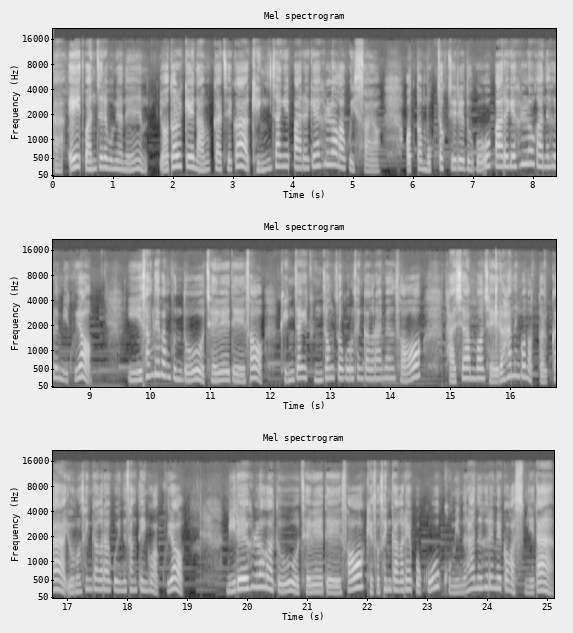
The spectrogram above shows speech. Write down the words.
아, 8 완즈를 보면은 8개의 나뭇가지가 굉장히 빠르게 흘러가고 있어요. 어떤 목적지를 두고 빠르게 흘러가는 흐름이고요. 이 상대방 분도 재회에 대해서 굉장히 긍정적으로 생각을 하면서 다시 한번 재회를 하는 건 어떨까? 이런 생각을 하고 있는 상태인 것 같고요. 미래에 흘러가도 재회에 대해서 계속 생각을 해보고 고민을 하는 흐름일 것 같습니다.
